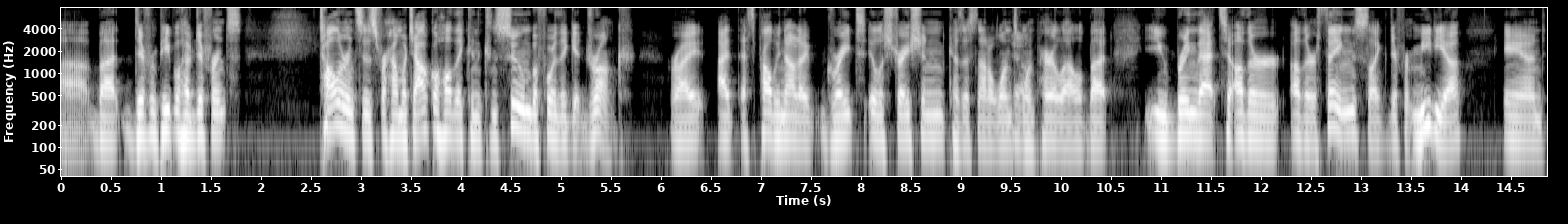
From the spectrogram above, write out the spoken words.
uh, but different people have different tolerances for how much alcohol they can consume before they get drunk right? I, that's probably not a great illustration because it's not a one-to-one parallel but you bring that to other other things like different media and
